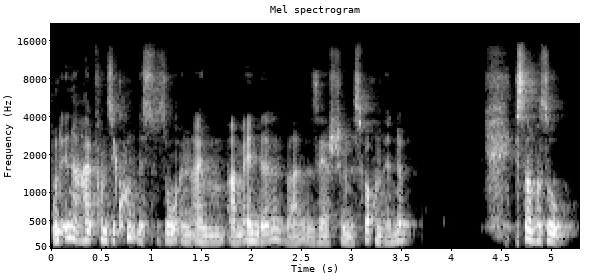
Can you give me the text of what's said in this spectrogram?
und innerhalb von Sekunden ist so in einem, am Ende, war ein sehr schönes Wochenende, ist nochmal so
